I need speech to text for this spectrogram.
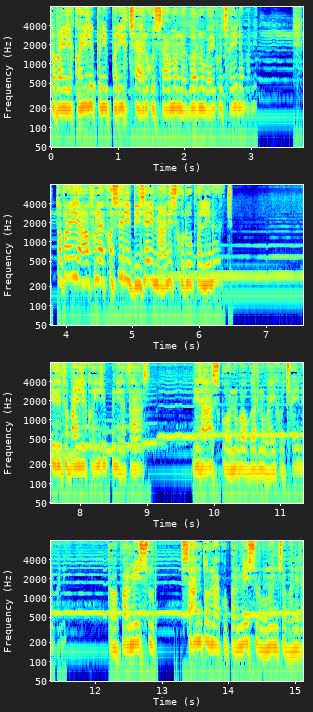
तपाईँले कहिले पनि परीक्षाहरूको सामना गर्नुभएको छैन भने तपाईँले आफूलाई कसरी विजयी मानिसको रूपमा लिनुहुन्छ? यदि तपाईँले कहिले पनि हताश निराशको अनुभव गर्नुभएको छैन भने तब परमेश्वर सान्त्वनाको परमेश्वर हुनुहुन्छ भनेर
